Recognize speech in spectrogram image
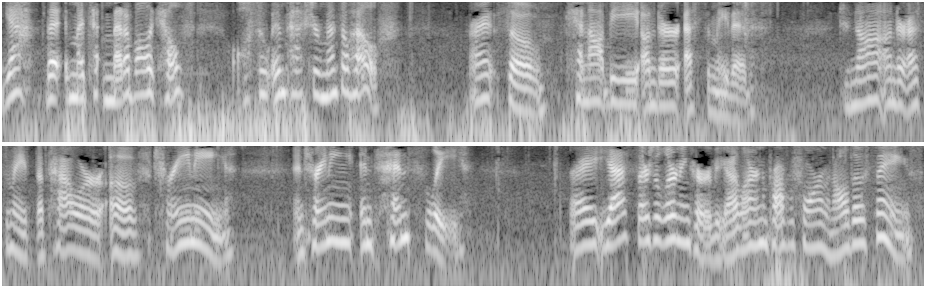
yeah the met- metabolic health also impacts your mental health right so cannot be underestimated do not underestimate the power of training and training intensely right? Yes, there's a learning curve. You got to learn the proper form and all those things.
